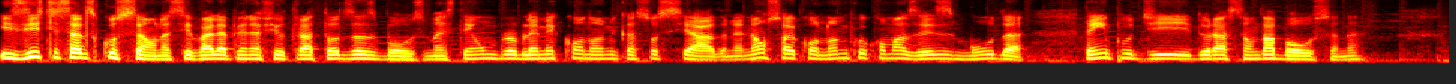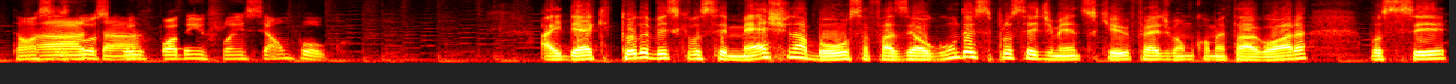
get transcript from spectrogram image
Existe essa discussão, né? Se vale a pena filtrar todas as bolsas, mas tem um problema econômico associado, né? Não só econômico, como às vezes muda tempo de duração da bolsa, né? Então essas ah, duas tá. coisas podem influenciar um pouco. A ideia é que toda vez que você mexe na bolsa, fazer algum desses procedimentos que eu e o Fred vamos comentar agora, você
